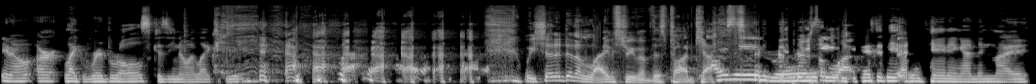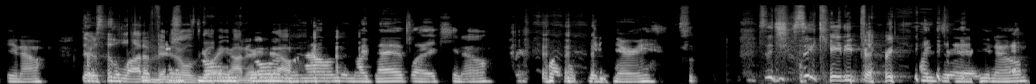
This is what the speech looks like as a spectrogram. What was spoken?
you know, or like rib rolls because, you know, I like we should have done a live stream of this podcast. I mean, really, you guys would be entertaining. I'm in my, you know, there's a lot of visuals going on right now. around in my bed, like, you know, Katy Perry. Did you say Katy Perry? I did, you know,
